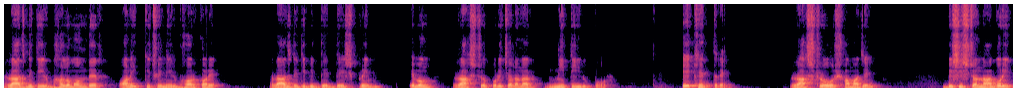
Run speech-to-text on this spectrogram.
রাজনীতির ভালো মন্দের অনেক কিছুই নির্ভর করে। রাজনীতিবিদদের দেশপ্রেম এবং রাষ্ট্র পরিচালনার নীতির উপর। এক্ষেত্রে রাষ্ট্র ও সমাজে বিশিষ্ট নাগরিক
